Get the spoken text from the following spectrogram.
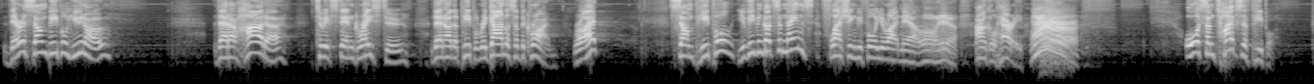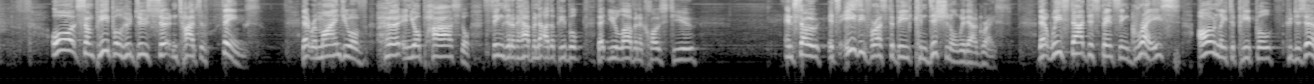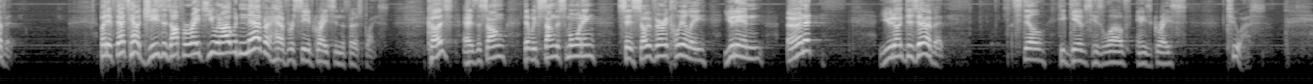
There are some people you know that are harder to extend grace to than other people, regardless of the crime, right? Some people, you've even got some names flashing before you right now. Oh, yeah, Uncle Harry. Or some types of people. Or some people who do certain types of things that remind you of hurt in your past or things that have happened to other people that you love and are close to you. And so it's easy for us to be conditional with our grace that we start dispensing grace only to people who deserve it. But if that's how Jesus operates, you and I would never have received grace in the first place. Because, as the song that we've sung this morning says so very clearly, you didn't earn it, you don't deserve it. Still, He gives His love and His grace to us.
